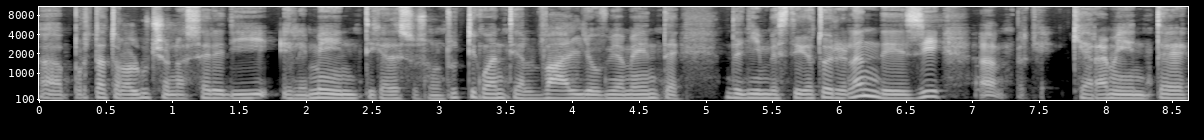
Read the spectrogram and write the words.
uh, portato alla luce una serie di elementi che adesso sono tutti quanti al vaglio ovviamente degli investigatori olandesi, uh, perché Chiaramente,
